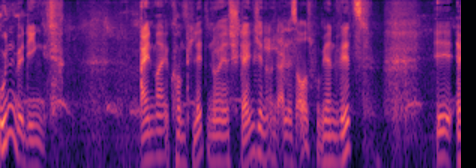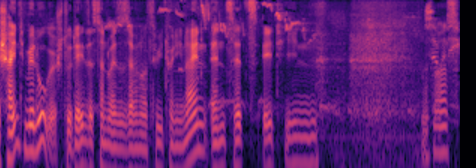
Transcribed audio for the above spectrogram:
unbedingt einmal komplett neues Steinchen und alles ausprobieren willst, äh, erscheint mir logisch. Today the sun rises 703.29 and sets 18... Was war's?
